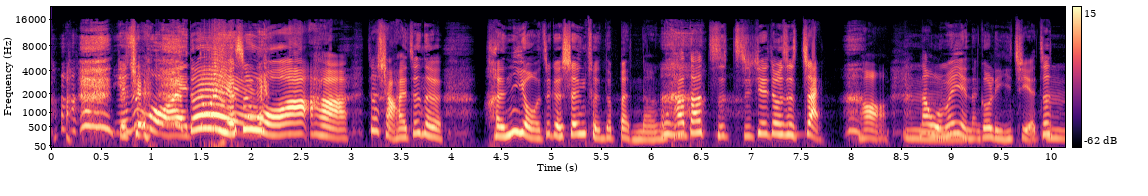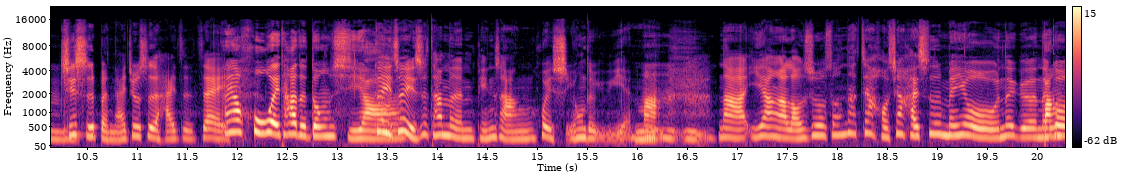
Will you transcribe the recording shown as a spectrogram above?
也是我哎，对，也是我啊啊，这小孩真的。很有这个生存的本能，他他直直接就是战。哈，那我们也能够理解，这其实本来就是孩子在他要护卫他的东西啊，对，这也是他们平常会使用的语言嘛。嗯嗯，那一样啊，老师就说，那这样好像还是没有那个能够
